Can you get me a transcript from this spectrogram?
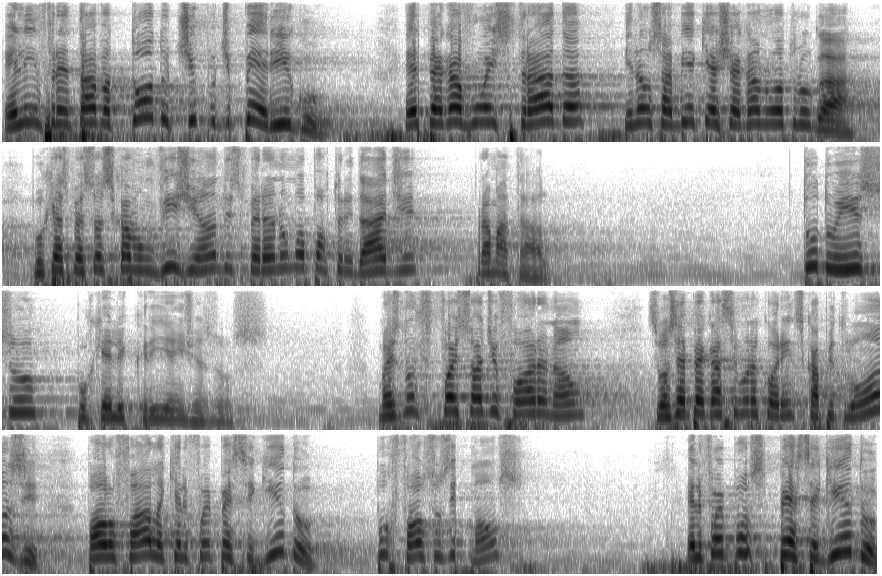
ele enfrentava todo tipo de perigo. Ele pegava uma estrada e não sabia que ia chegar no outro lugar, porque as pessoas ficavam vigiando, esperando uma oportunidade para matá-lo. Tudo isso porque ele cria em Jesus. Mas não foi só de fora, não. Se você pegar 2 Coríntios capítulo 11, Paulo fala que ele foi perseguido por falsos irmãos. Ele foi perseguido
